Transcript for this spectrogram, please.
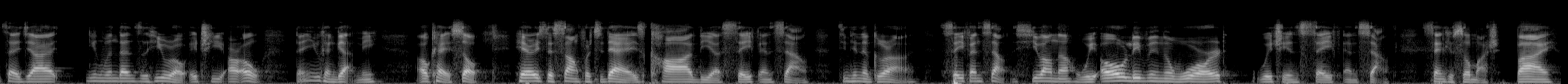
再加英文单词 hero h e r o，then you can get me。 Okay, so here is the song for today. It's called the uh, Safe and Sound. 今天的歌啊，Safe and Sound. 希望呢，we all live in a world which is safe and sound. Thank you so much. Bye.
